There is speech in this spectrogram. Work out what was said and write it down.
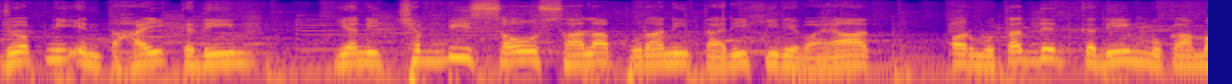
जो अपनी इंतहाई कदीम, यानी छब्बीस सौ साल पुरानी तारीखी रिवायात और मुतद कदीम मकाम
